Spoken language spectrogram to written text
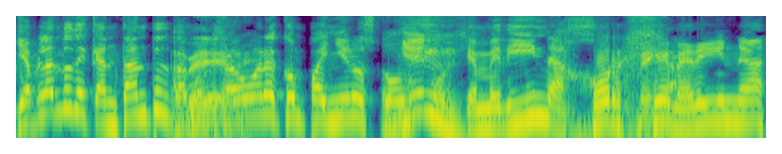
Y hablando de cantantes, vamos ahora compañeros con Jorge Medina, Jorge Medina,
